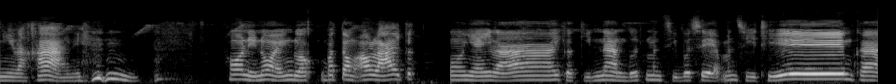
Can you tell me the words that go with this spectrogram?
นี่ล่ะค่ะนี่ห่อนี่น้อยๆเองดอกบ่ต้องเอาหลายจักห่อใหญ่หลายก็กินนานเบิดมันสิบ่แซ่บมันสิเทมค่ะ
